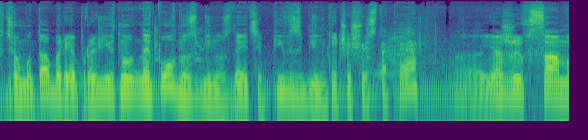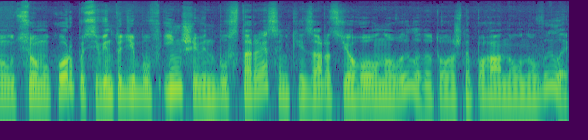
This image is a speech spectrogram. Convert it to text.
в цьому таборі я провів, ну, не повну зміну, здається, півзмінки чи щось таке. Е, Я жив саме у цьому корпусі. Він тоді був інший, він був старесенький. Зараз його оновили, до того ж непогано оновили.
